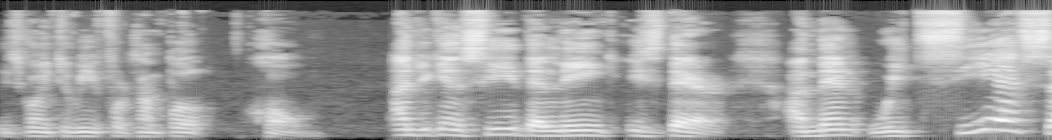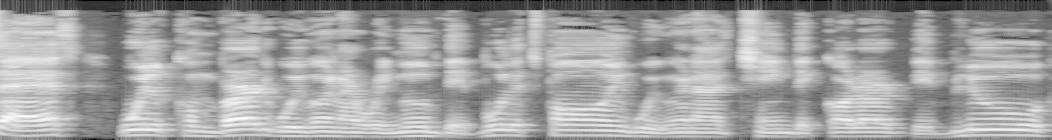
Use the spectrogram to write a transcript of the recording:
is going to be, for example, home and you can see the link is there. And then with CSS, we'll convert, we're gonna remove the bullet point, we're gonna change the color, the blue,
